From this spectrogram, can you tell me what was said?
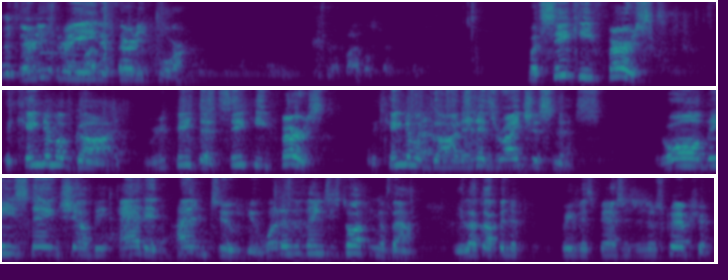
thirty-three to thirty-four. But seek ye first the kingdom of God. Repeat that. Seek ye first the kingdom of God and his righteousness. And all these things shall be added unto you. What are the things he's talking about? You look up in the previous passages of Scripture.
